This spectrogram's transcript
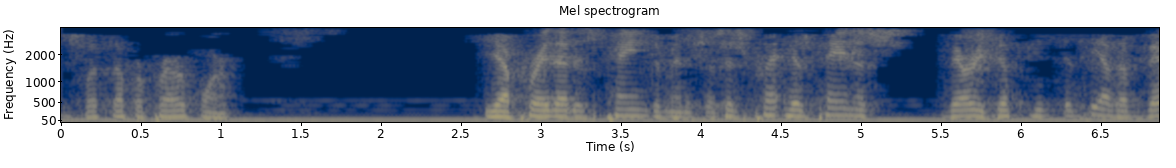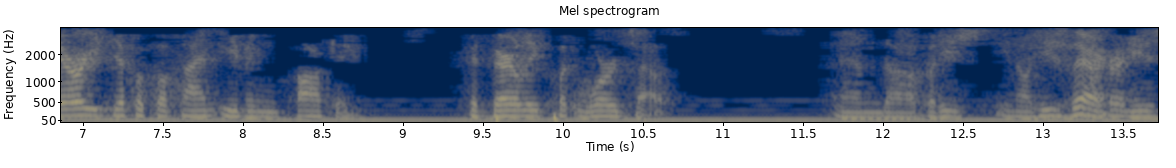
Just lift up a prayer for him. Yeah, pray that his pain diminishes. His his pain is very diff- he has a very difficult time even talking. Could barely put words out. And uh, but he's you know he's there and he's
